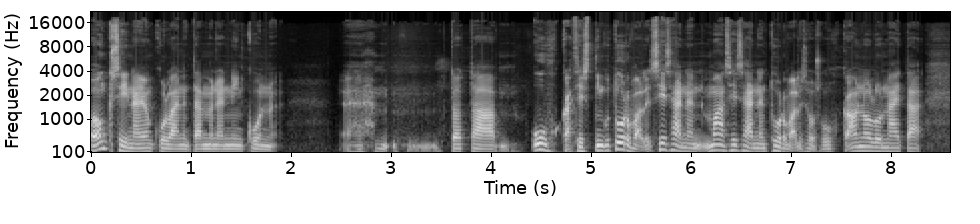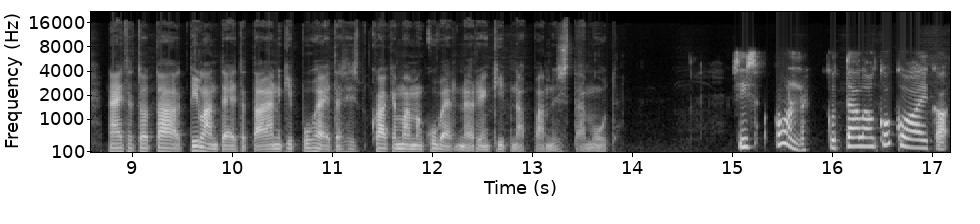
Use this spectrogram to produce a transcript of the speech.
Onko siinä jonkunlainen tämmöinen niin kuin äh, tota, uhka, siis niin kuin turvallis, sisäinen, maan sisäinen turvallisuusuhka. On ollut näitä, näitä tota, tilanteita tai ainakin puheita siis kaiken maailman kuvernöörien kidnappaamisesta ja muuta. Siis on, kun täällä on koko aika,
